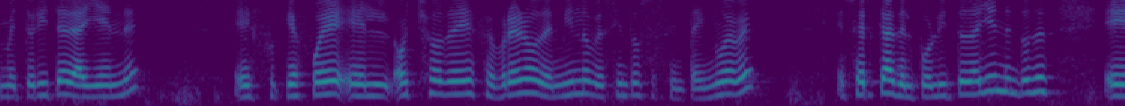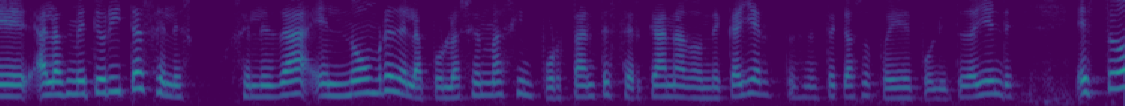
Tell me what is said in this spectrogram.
meteorita de Allende, eh, que fue el 8 de febrero de 1969, eh, cerca del pueblito de Allende. Entonces, a las meteoritas se les, se les da el nombre de la población más importante cercana a donde cayeron. Entonces, en este caso fue el pueblito de Allende. Esto,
